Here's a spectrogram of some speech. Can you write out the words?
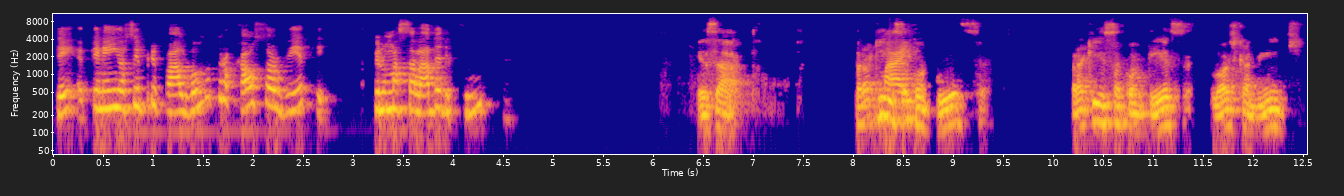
Tem, que nem eu sempre falo, vamos trocar o sorvete por uma salada de fruta. Exato. Para que Mas... isso aconteça, para que isso aconteça, logicamente,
